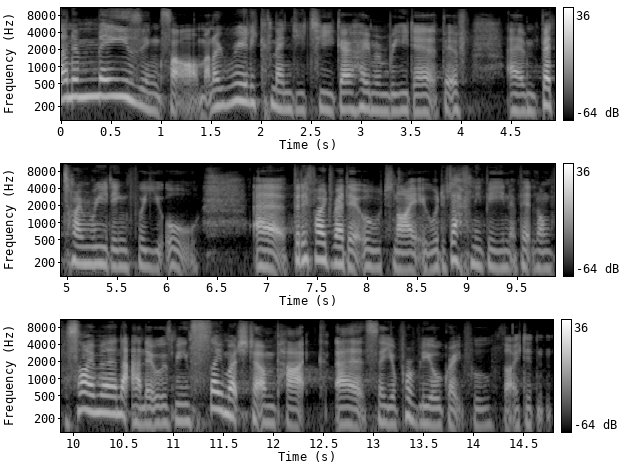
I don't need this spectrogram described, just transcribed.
an amazing psalm, and I really commend you to go home and read it, a bit of um, bedtime reading for you all. Uh, but if I'd read it all tonight, it would have definitely been a bit long for Simon, and it would have been so much to unpack. Uh, so you're probably all grateful that I didn't.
